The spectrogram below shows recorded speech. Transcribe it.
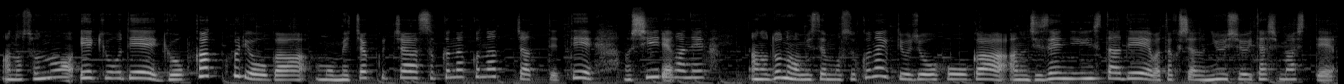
あの、その影響で漁獲量がもうめちゃくちゃ少なくなっちゃってて、仕入れがね、あのどのお店も少ないっていう情報があの事前にインスタで私あの入手いたしまして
